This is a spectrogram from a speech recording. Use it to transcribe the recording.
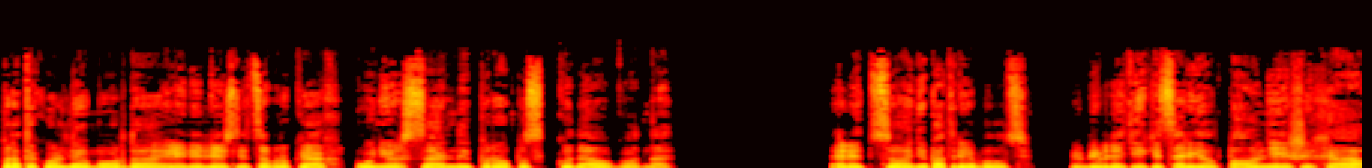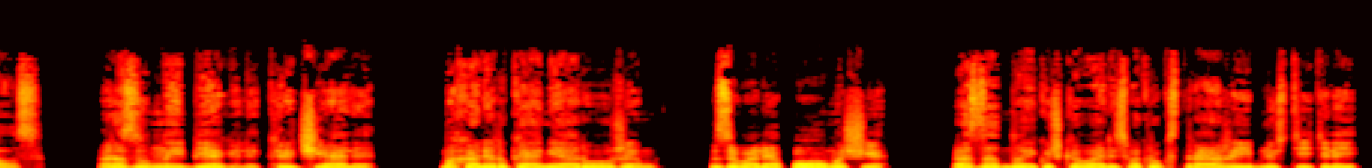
Протокольная морда или лестница в руках — универсальный пропуск куда угодно. Лицо не потребовалось. В библиотеке царил полнейший хаос. Разумные бегали, кричали, махали руками и оружием, взывали о помощи, а заодно и кучковались вокруг стражей и блюстителей,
